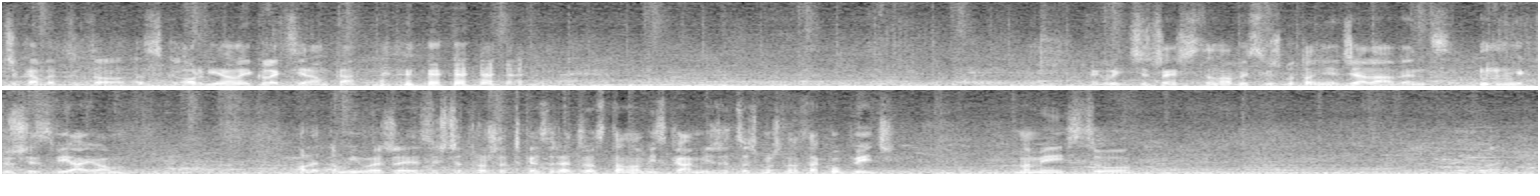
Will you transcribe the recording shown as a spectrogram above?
Ciekawe, to z oryginalnej kolekcji ramka. Jak widzicie, część stanowisk już, bo to niedziela, więc niektórzy się zwijają. Ale to miłe, że jest jeszcze troszeczkę z retro stanowiskami, że coś można zakupić na miejscu. No i-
